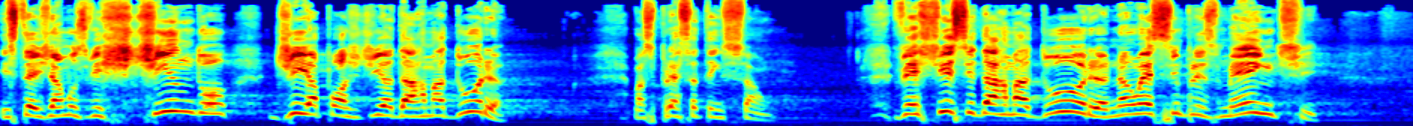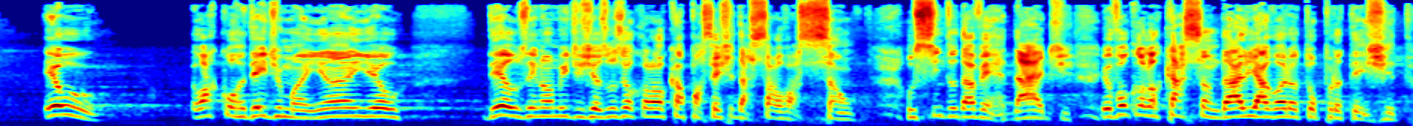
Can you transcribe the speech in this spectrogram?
estejamos vestindo dia após dia da armadura. Mas presta atenção: vestir-se da armadura não é simplesmente eu, eu acordei de manhã e eu Deus, em nome de Jesus, eu coloco o capacete da salvação, o cinto da verdade, eu vou colocar a sandália e agora eu estou protegido.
